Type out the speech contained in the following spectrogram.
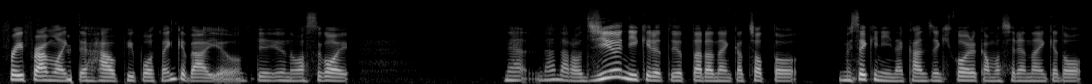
free from like the how people think about you っていうのはすごいねなんだろう自由に生きるって言ったらなんかちょっと無責任な感じに聞こえるかもしれないけど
